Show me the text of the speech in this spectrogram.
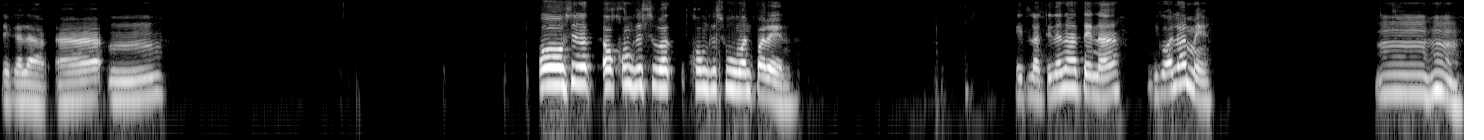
Teka lang. Ah, mm. Oh, senat oh, Congress Congresswoman pa rin. Wait lang, tingnan natin ha. Hindi ko alam eh. Mhm.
